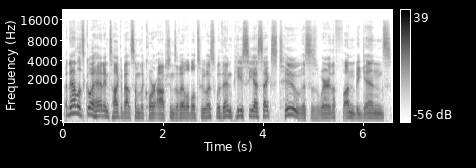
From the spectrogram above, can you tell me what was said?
But now let's go ahead and talk about some of the core options available to us within PCSX2. This is where the fun begins.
